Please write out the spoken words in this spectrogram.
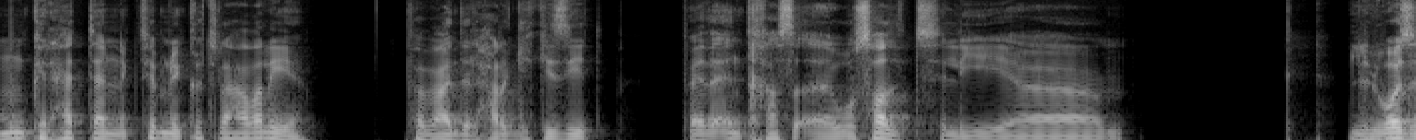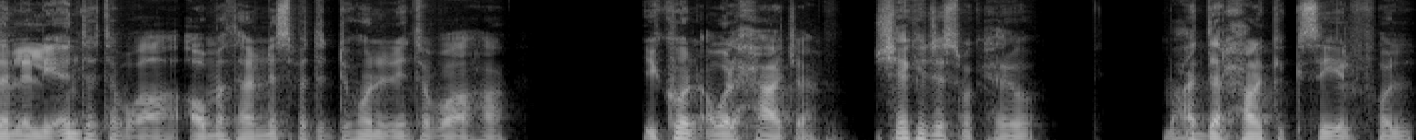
ممكن حتى إنك تبني كتلة عضلية فمعدل حرقك يزيد. فإذا أنت خص... وصلت ل للوزن اللي أنت تبغاه أو مثلا نسبة الدهون اللي أنت تبغاها يكون أول حاجة شكل جسمك حلو. معدل حرقك زي الفل.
